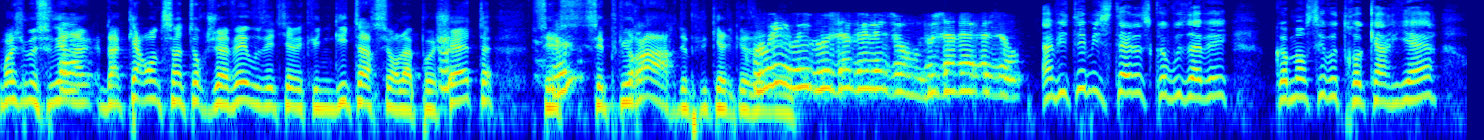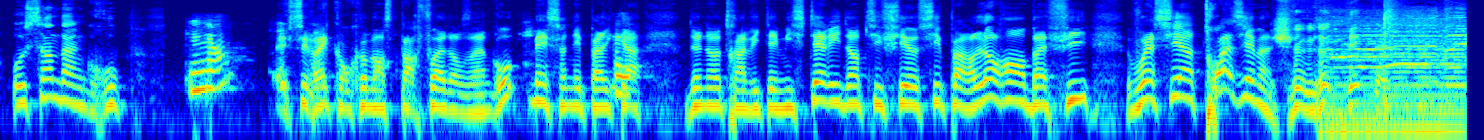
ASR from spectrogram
Moi, je me souviens d'un- d'un 45 tours que j'avais, vous étiez avec une guitare sur la pochette. C'est c'est plus rare depuis quelques Oui, années. oui, vous avez raison, vous avez raison. Invité mystère, est-ce que vous avez commencé votre carrière au sein d'un groupe? Non, Et C'est vrai qu'on commence parfois dans un groupe, mais ce n'est pas le cas de notre invité mystère, identifié aussi par Laurent Baffy. Voici un troisième. Je le déteste.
